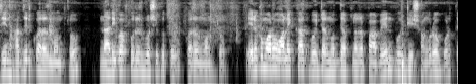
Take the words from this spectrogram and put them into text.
জিন হাজির করার মন্ত্র নারী বা পুরুষ বশীভূত করার মন্ত্র। এরকম আরও অনেক কাজ বইটার মধ্যে আপনারা পাবেন। বইটি সংগ্রহ করতে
